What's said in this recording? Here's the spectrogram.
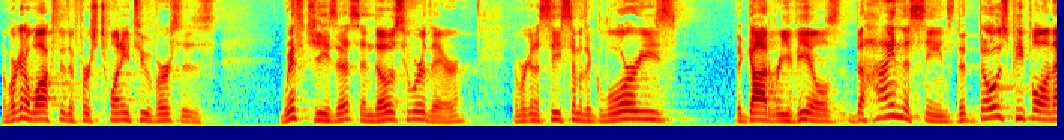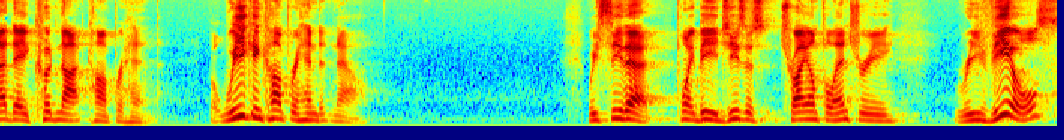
And we're going to walk through the first 22 verses with Jesus and those who were there. And we're going to see some of the glories that God reveals behind the scenes that those people on that day could not comprehend. But we can comprehend it now. We see that, point B, Jesus' triumphal entry reveals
